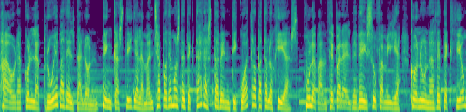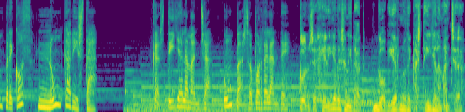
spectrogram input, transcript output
Ahora con la prueba del talón, en Castilla-La Mancha podemos detectar hasta 24 patologías. Un avance para el bebé y su familia, con una detección precoz nunca vista. Castilla-La Mancha, un paso por delante. Consejería de Sanidad, Gobierno de Castilla-La Mancha.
